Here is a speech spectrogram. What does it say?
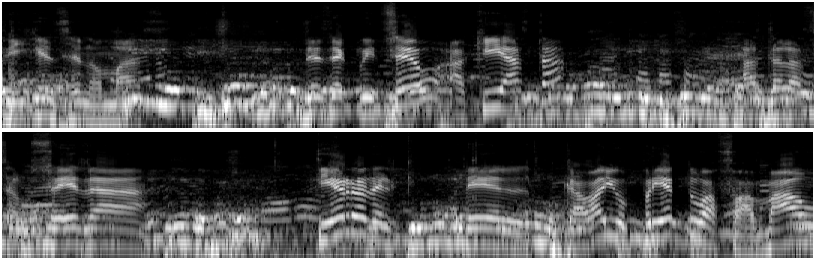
Fíjense nomás. Desde Cuitseo, aquí hasta, hasta la Sauceda. Tierra del, del caballo prieto afamao.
